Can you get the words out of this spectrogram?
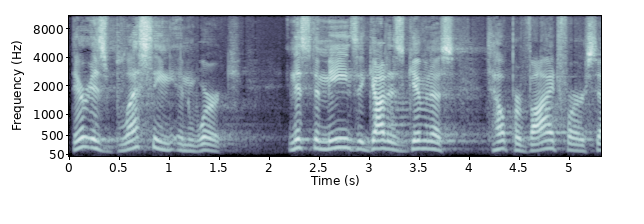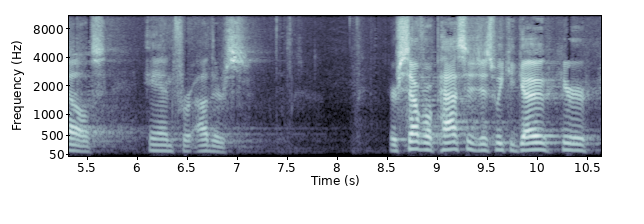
There is blessing in work, and it's the means that God has given us to help provide for ourselves and for others. There are several passages we could go here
